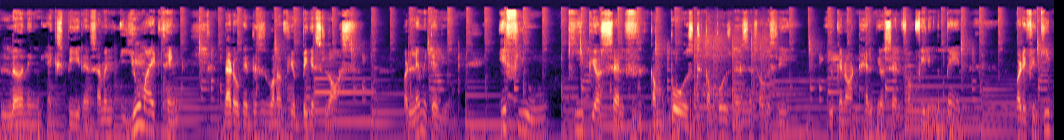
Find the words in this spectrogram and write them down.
learning experience. I mean you might think that okay this is one of your biggest loss. But let me tell you if you keep yourself composed. Composed in a sense obviously you cannot help yourself from feeling the pain. But if you keep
